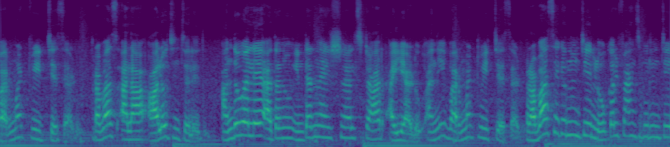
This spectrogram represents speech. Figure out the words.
వర్మ ట్వీట్ చేశాడు. ప్రభాస్ అలా ఆలోచించలేదు. అందువల్లే అతను ఇంటర్నేషనల్ స్టార్ అయ్యాడు అని వర్మ ట్వీట్ చేశాడు. ప్రభాస్ ఇక నుంచి లోకల్ ఫ్యాన్స్ గురించి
